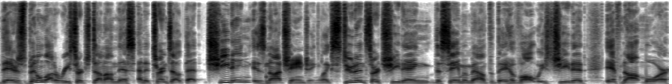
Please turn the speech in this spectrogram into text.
there's been a lot of research done on this, and it turns out that cheating is not changing. Like students are cheating the same amount that they have always cheated, if not more,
